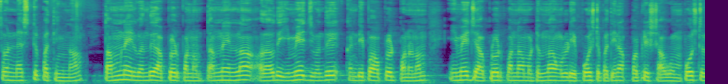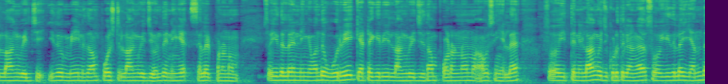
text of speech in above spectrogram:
ஸோ நெக்ஸ்ட்டு பார்த்தீங்கன்னா தம்னைல் வந்து அப்லோட் பண்ணணும். தம்னைல்னால் அதாவது இமேஜ் வந்து கண்டிப்பாக அப்லோட் பண்ணணும். இமேஜ் அப்லோட் பண்ணால் மட்டும்தான் உங்களுடைய போஸ்ட்டு பார்த்தீங்கன்னா பப்ளிஷ் ஆகும். போஸ்ட் லாங்குவேஜ் இது மெயின் தான். போஸ்ட் லாங்குவேஜ் வந்து நீங்கள் செலக்ட் பண்ணணும். ஸோ இதில் நீங்கள் வந்து ஒரே கேட்டகரி லாங்குவேஜ் தான் போடணும்னு அவசியம் இல்லை. ஸோ இத்தனை லாங்குவேஜ் கொடுத்துருக்காங்க. ஸோ இதில் எந்த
